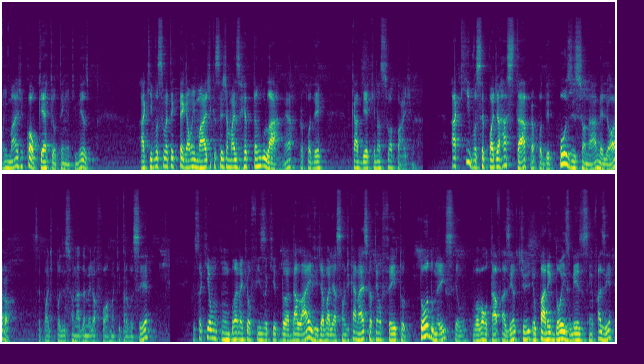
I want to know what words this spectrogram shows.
Uma imagem qualquer que eu tenho aqui mesmo. Aqui você vai ter que pegar uma imagem que seja mais retangular, né? Para poder caber aqui na sua página. Aqui você pode arrastar para poder posicionar melhor, ó. Você pode posicionar da melhor forma aqui para você. Isso aqui é um, um, banner que eu fiz aqui da, da, live de avaliação de canais que eu tenho feito todo mês. Eu vou voltar a fazer. Eu parei dois meses sem fazer.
